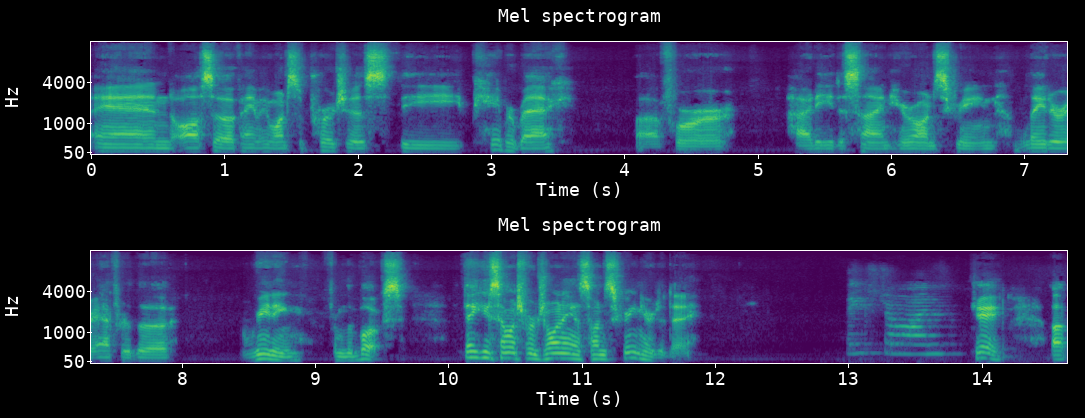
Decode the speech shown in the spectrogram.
And also, if anybody wants to purchase the paperback uh, for Heidi to sign here on screen later after the reading from the books. Thank you so much for joining us on screen here today. Thanks, John. Okay. Uh,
